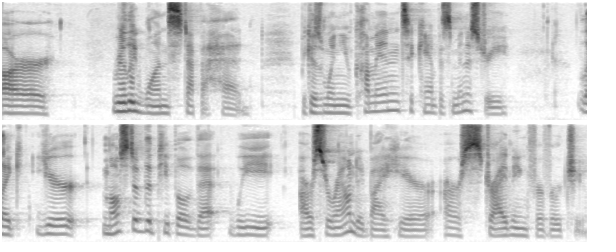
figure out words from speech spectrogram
are really one step ahead because when you come into campus ministry, like you're most of the people that we are surrounded by here are striving for virtue.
